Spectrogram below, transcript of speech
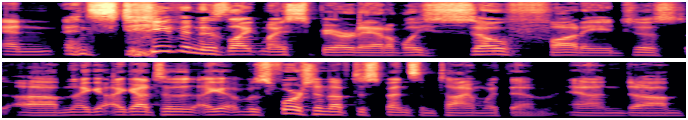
and and Steven is like my spirit animal. He's so funny. Just um, I, I got to I was fortunate enough to spend some time with him, and um,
